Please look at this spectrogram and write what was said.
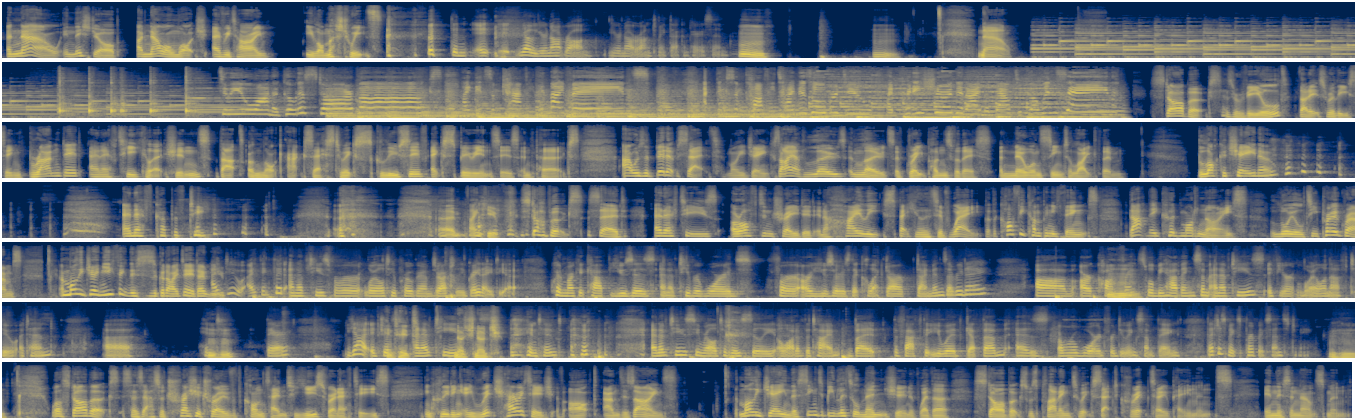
And now in this job, I'm now on watch every time Elon Musk tweets. Then it, it no, you're not wrong. You're not wrong to make that comparison. Hmm. Hmm. Now, Do you wanna go to Starbucks? I need some caffeine in my veins. I think some coffee time is overdue. I'm pretty sure that I'm about to go insane. Starbucks has revealed that it's releasing branded NFT collections that unlock access to exclusive experiences and perks. I was a bit upset, Molly Jane, because I had loads and loads of great puns for this, and no one seemed to like them. Blockachino, NF cup of tea. Um, thank you. Starbucks said NFTs are often traded in a highly speculative way, but the coffee company thinks that they could modernize loyalty programs. And Molly Jane, you think this is a good idea, don't you? I do. I think that NFTs for loyalty programs are actually a great idea. CoinMarketCap uses NFT rewards for our users that collect our diamonds every day. Um, our conference Mm-hmm. will be having some NFTs if you're loyal enough to attend. Uh, hint there. Yeah, it just Mm-hmm. Hint, hint. NFTs. Nudge, nudge. hint, hint. NFTs seem relatively silly a lot of the time, but the fact that you would get them as a reward for doing something, that just makes perfect sense to me. Mm-hmm. Well, Starbucks says it has a treasure trove of content to use for NFTs, including a rich heritage of art and designs. Molly Jane, there seemed to be little mention of whether Starbucks was planning to accept crypto payments in this announcement.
